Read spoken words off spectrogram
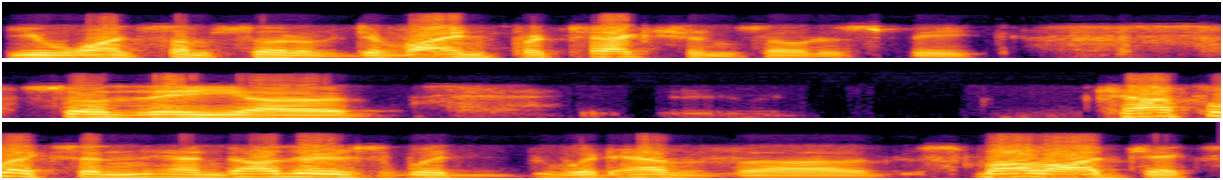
you want some sort of divine protection, so to speak. So the uh, Catholics and, and others would would have uh, small objects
